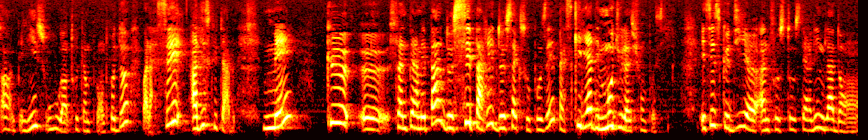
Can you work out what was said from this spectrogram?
un, pénis ou un truc un peu entre deux, voilà, c'est indiscutable. Mais que euh, ça ne permet pas de séparer deux sexes opposés parce qu'il y a des modulations possibles. Et c'est ce que dit euh, Anne Fausto Sterling là dans,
